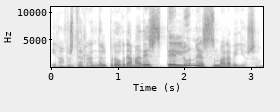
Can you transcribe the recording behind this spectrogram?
y vamos cerrando el programa de este lunes maravilloso.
